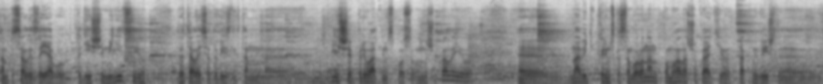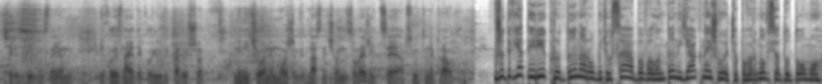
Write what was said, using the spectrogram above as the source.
Там писали заяву тоді ще міліцію, зверталися до різних там е, більше приватним способом. Ми шукали його. Е, Навіть Кримська самооборона нам допомагала шукати його. Так ми вийшли е, через різних знайомих. І коли знаєте, коли люди кажуть, що ми нічого не можемо, від нас нічого не залежить, це абсолютно неправда. Вже дев'ятий рік родина робить усе, аби Валентин якнайшвидше повернувся додому.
